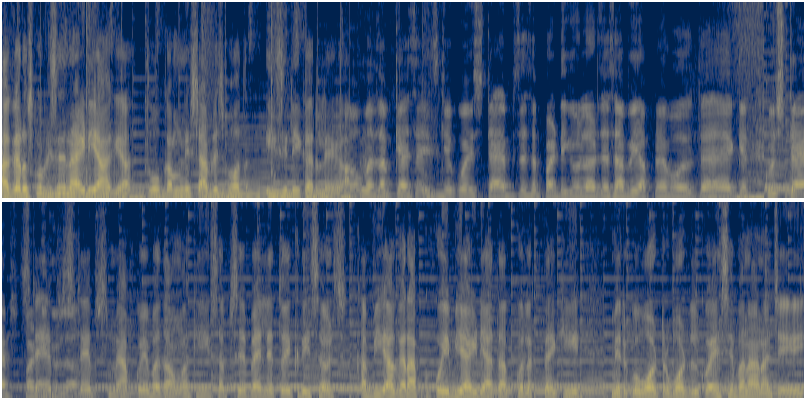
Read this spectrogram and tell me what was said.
अगर उसको किसी दिन आइडिया आ गया तो वो कंपनी स्टैब्लिश बहुत इजीली कर लेगा। तो मतलब कैसे इसके कोई स्टेप्स जैसे पर्टिकुलर जैसे अभी अपने बोलते हैं कि कुछ स्टेप्स स्टेप्स स्टेप्स मैं आपको ये बताऊँगा कि सबसे पहले तो एक रिसर्च अभी अगर आपको कोई भी आइडिया आता है आपको लगता है कि मेरे को वाटर बॉटल को ऐसे बनाना चाहिए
